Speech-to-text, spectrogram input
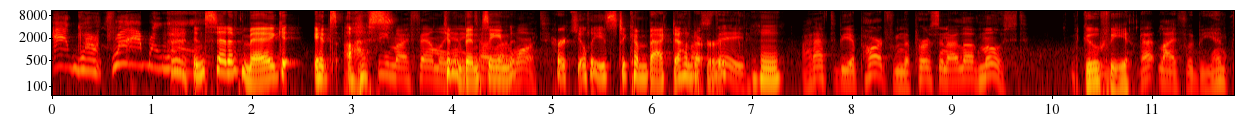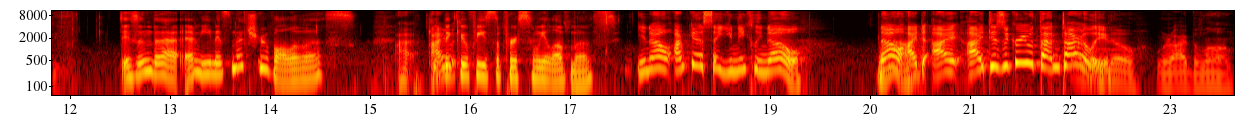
Instead of Meg, it's us See my family anytime I convincing want. Hercules to come back down If to I Earth. stayed, mm-hmm. I'd have to be apart from the person I love most. Goofy. That life would be empty. Isn't that, I mean, isn't that true of all of us? I, I I'm- think Goofy's the person we love most. you know, I'm gonna say uniquely no. No, Wow. I, d- I- I disagree with that entirely. I know where I belong.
